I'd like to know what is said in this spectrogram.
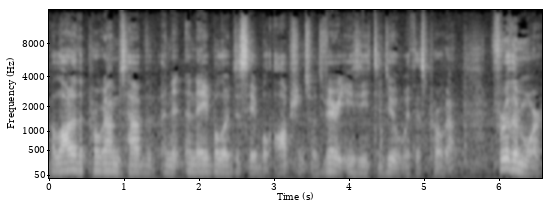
a lot of the programs have an enable or disable option, so it's very easy to do with this program. Furthermore,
